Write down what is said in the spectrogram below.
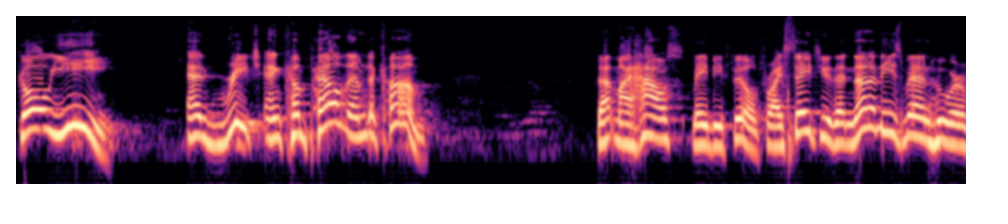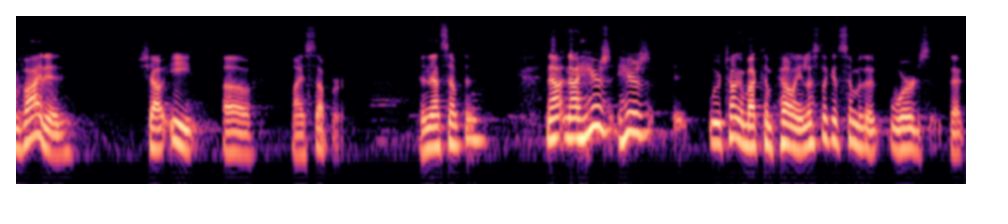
Go ye and reach and compel them to come, that my house may be filled. For I say to you that none of these men who were invited shall eat of my supper. Isn't that something? Now, now here's, here's we were talking about compelling. Let's look at some of the words that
